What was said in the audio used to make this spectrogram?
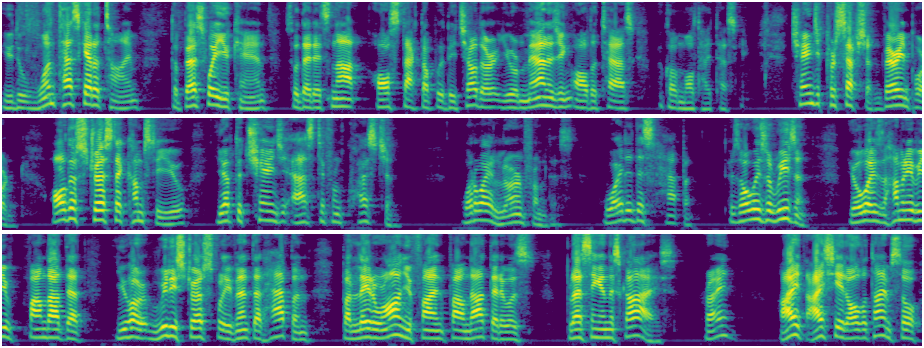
You do one task at a time, the best way you can so that it's not all stacked up with each other. You're managing all the tasks. We call multitasking. Change perception, very important. All the stress that comes to you, you have to change, ask different question. What do I learn from this? Why did this happen? There's always a reason. You always, how many of you found out that you had a really stressful event that happened, but later on you find, found out that it was blessing in disguise, right? I, I see it all the time. So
